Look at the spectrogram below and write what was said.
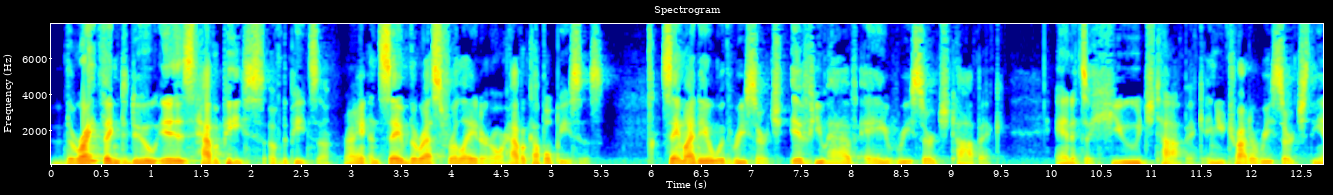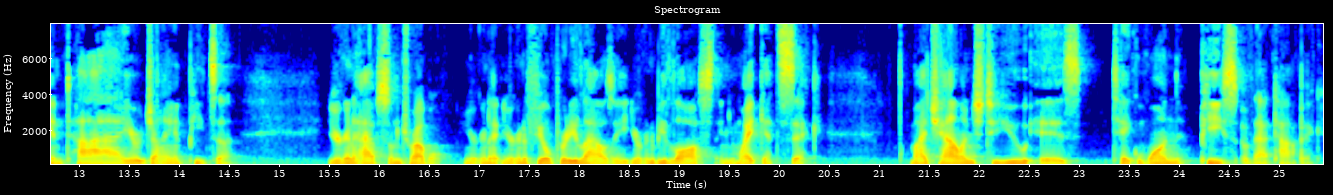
The right thing to do is have a piece of the pizza, right? And save the rest for later, or have a couple pieces. Same idea with research. If you have a research topic and it's a huge topic and you try to research the entire giant pizza, you're going to have some trouble. You're going to you're going to feel pretty lousy, you're going to be lost and you might get sick. My challenge to you is take one piece of that topic.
